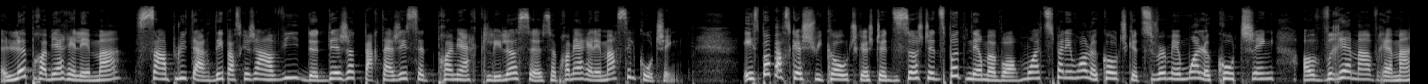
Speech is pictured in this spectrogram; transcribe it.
le premier élément, sans plus tarder, parce que j'ai envie de déjà te partager cette première clé-là, ce, ce premier élément, c'est le coaching. Et c'est pas parce que je suis coach que je te dis ça. Je te dis pas de venir me voir. Moi, tu peux aller voir le coach que tu veux, mais moi, le coaching a vraiment, vraiment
